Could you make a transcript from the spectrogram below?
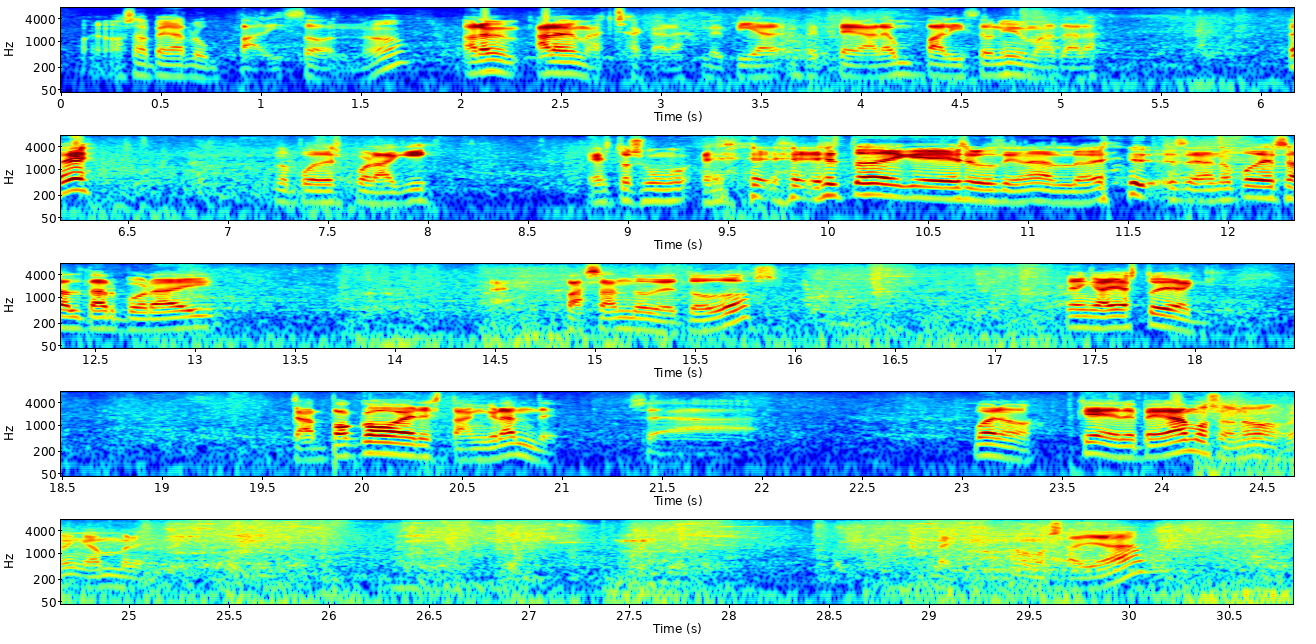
Bueno, vamos a pegarle un palizón, ¿no? Ahora me, ahora me machacará. Me, me pegará un palizón y me matará. ¡Eh! No puedes por aquí. Esto es un... Esto hay que solucionarlo, ¿eh? O sea, no puedes saltar por ahí Pasando de todos Venga, ya estoy aquí Tampoco eres tan grande O sea... Bueno, ¿qué? ¿Le pegamos o no? Venga, hombre vamos allá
